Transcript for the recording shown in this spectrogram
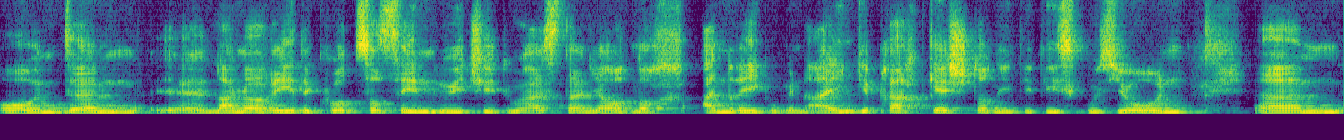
Und ähm, äh, langer Rede, kurzer Sinn, Luigi, du hast dann ja auch noch Anregungen eingebracht gestern in die Diskussion. Ähm,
